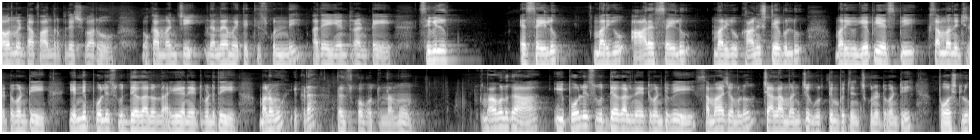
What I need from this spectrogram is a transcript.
గవర్నమెంట్ ఆఫ్ ఆంధ్రప్రదేశ్ వారు ఒక మంచి నిర్ణయం అయితే తీసుకుంది. అదే ఏంటంటే సివిల్ ఎస్ఐలు మరియు ఆర్ఎస్ఐలు మరియు కానిస్టేబుళ్ళు మరియు ఏపీఎస్పికి సంబంధించినటువంటి ఎన్ని పోలీస్ ఉద్యోగాలు ఉన్నాయి అనేటువంటిది మనము ఇక్కడ తెలుసుకోబోతున్నాము. మామూలుగా ఈ పోలీసు ఉద్యోగాలు అనేటువంటివి సమాజంలో చాలా మంచి గుర్తింపు చెంచుకున్నటువంటి పోస్టులు.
